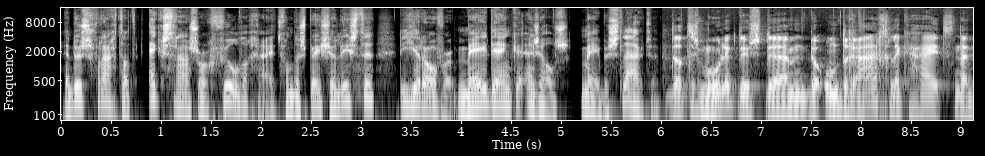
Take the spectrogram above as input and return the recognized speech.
En dus vraagt dat extra zorgvuldigheid van de specialisten die hierover meedenken en zelfs meebesluiten. Dat is moeilijk, dus de, de ondraaglijkheid, nou,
